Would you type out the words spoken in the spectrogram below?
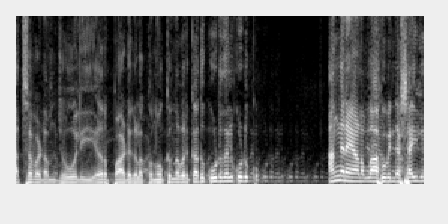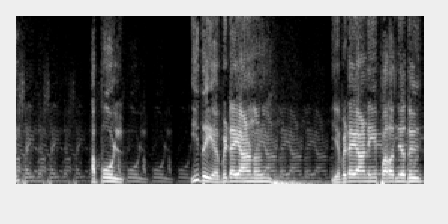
കച്ചവടം ജോലി ഏർപ്പാടുകളൊക്കെ നോക്കുന്നവർക്ക് അത് കൂടുതൽ കൊടുക്കും. അങ്ങനെയാണ് അള്ളാഹുവിന്റെ ശൈലി. അപ്പോൾ ഇത് എവിടെയാണ്? എവിടെയാണ് ഈ പറഞ്ഞത്?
